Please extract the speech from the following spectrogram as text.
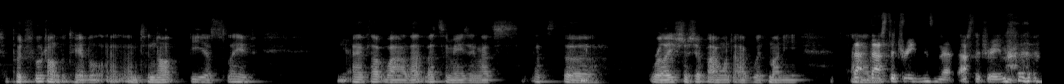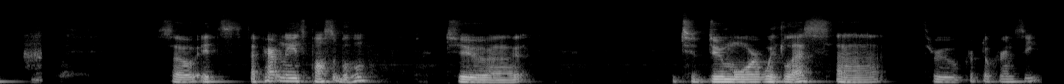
to put food on the table and, and to not be a slave. Yeah. I thought, wow, that, that's amazing. That's that's the yeah. relationship I want to have with money. That, um, that's the dream, isn't it? That's the dream. So it's apparently it's possible to uh, to do more with less uh, through cryptocurrency.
